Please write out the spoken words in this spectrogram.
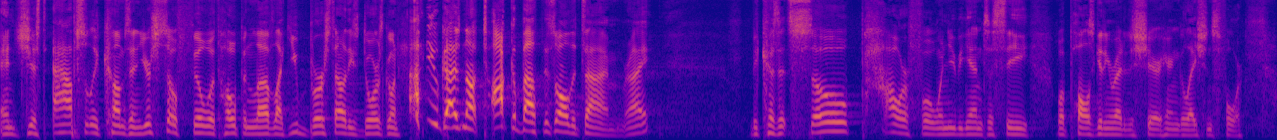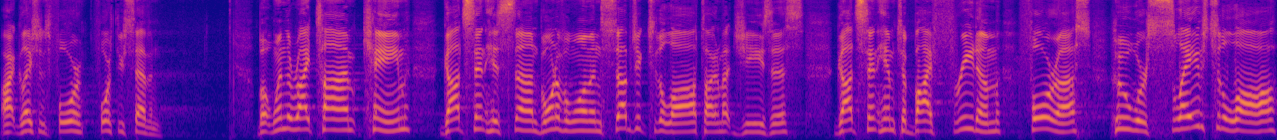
and just absolutely comes in. You're so filled with hope and love, like you burst out of these doors going, How do you guys not talk about this all the time, right? Because it's so powerful when you begin to see what Paul's getting ready to share here in Galatians 4. All right, Galatians 4 4 through 7. But when the right time came, God sent his son, born of a woman, subject to the law, talking about Jesus. God sent him to buy freedom for us who were slaves to the law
